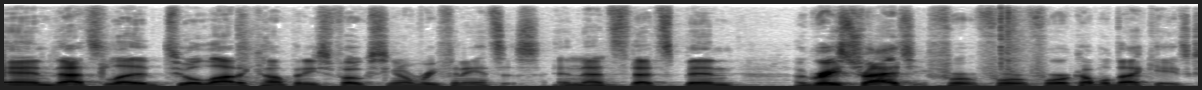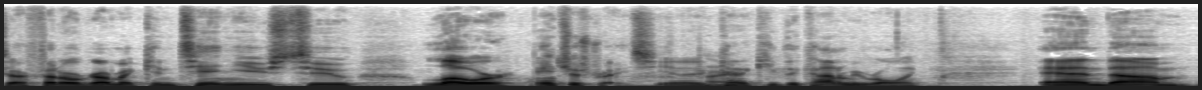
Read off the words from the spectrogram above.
and that's led to a lot of companies focusing on refinances, and that's that's been a great strategy for for, for a couple decades because our federal government continues to lower interest rates, you know, to kind of keep the economy rolling, and um,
